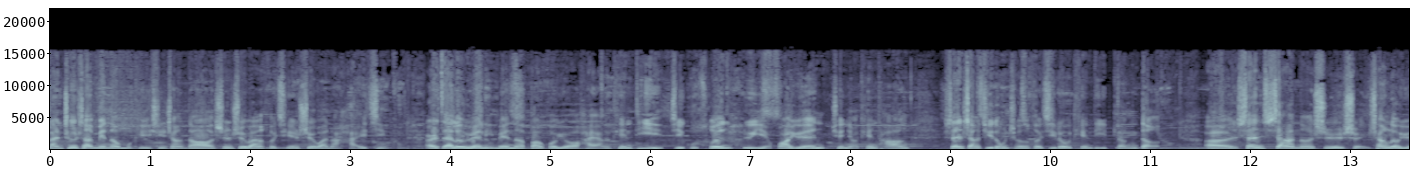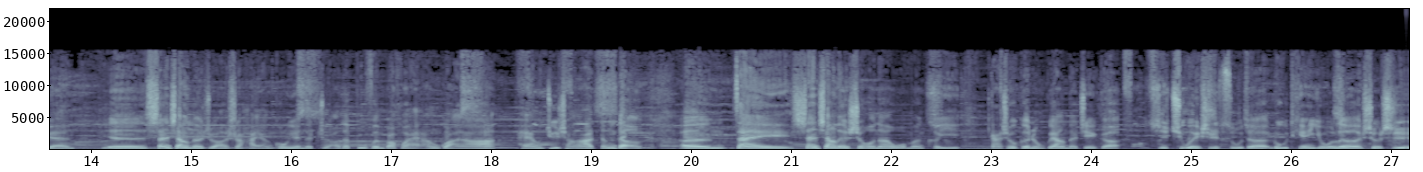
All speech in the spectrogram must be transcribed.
缆车上面呢，我们可以欣赏到深水湾和浅水湾的海景。而在乐园里面呢，包括有海洋天地、吉谷村、绿野花园、雀鸟天堂、山上机动城和急流天地等等。呃，山下呢是水上乐园，呃，山上呢主要是海洋公园的主要的部分，包括海洋馆啊、海洋剧场啊等等。嗯，在山上的时候呢，我们可以感受各种各样的这个是趣味十足的露天游乐设施，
